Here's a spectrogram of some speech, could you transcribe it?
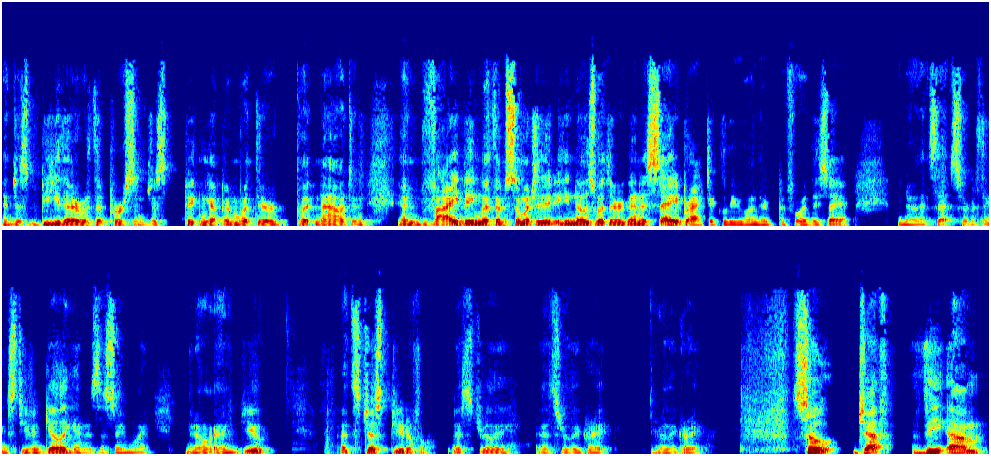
and just be there with the person, just picking up on what they're putting out and and vibing with them so much that he knows what they're going to say practically when they're before they say it. You know, it's that sort of thing. Stephen Gilligan is the same way. You know, and you, it's just beautiful. It's really, it's really great, really great. So, Jeff, the um,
